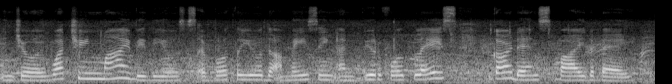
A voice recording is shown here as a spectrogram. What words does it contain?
Enjoy watching my videos I brought to you the amazing and beautiful place, Gardens by the Bay.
